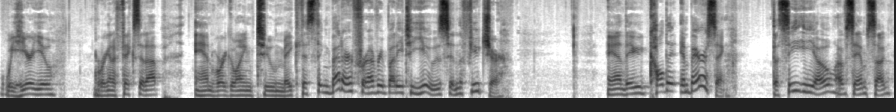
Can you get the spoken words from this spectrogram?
We hear you. We're going to fix it up and we're going to make this thing better for everybody to use in the future. And they called it embarrassing. The CEO of Samsung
